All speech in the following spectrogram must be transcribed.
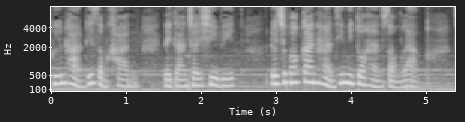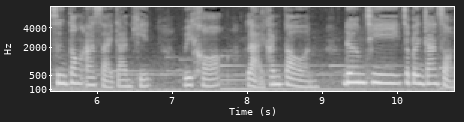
พื้นฐานที่สำคัญในการใช้ชีวิต โดยเฉพาะการหารที่มีตัวหารสองหลัก ซึ่งต้องอาศัยการคิด วิเคราะห์ หลายขั้นตอน เดิมทีจะเป็นการสอน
